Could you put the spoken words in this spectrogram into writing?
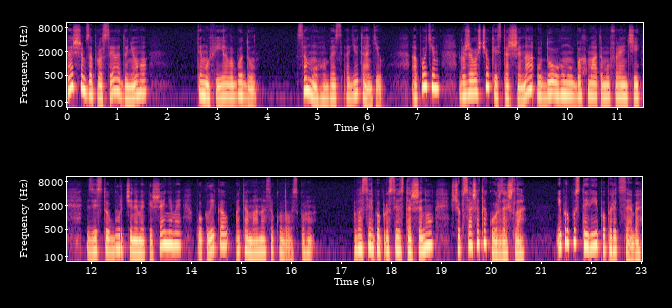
першим запросили до нього Тимофія Лободу, самого без ад'ютантів, а потім рожевощокий старшина у довгому бахматому френчі зі стобурченими кишенями покликав атамана Соколовського. Василь попросив старшину, щоб Саша також зайшла, і пропустив її поперед себе.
